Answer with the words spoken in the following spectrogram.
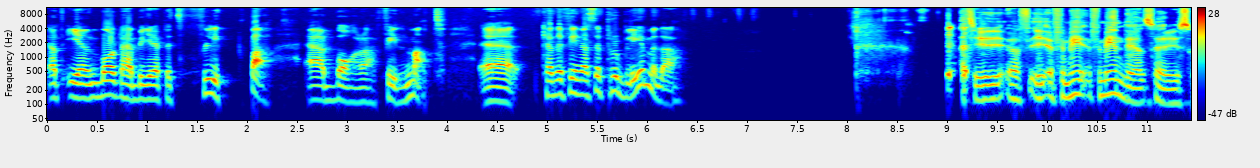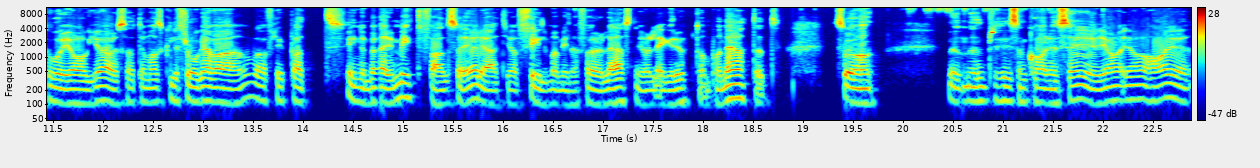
att enbart det här begreppet flippa är bara filmat. Eh, kan det finnas ett problem med det? Alltså, för, min, för min del så är det ju så jag gör. Så att om man skulle fråga vad, vad flippat innebär i mitt fall så är det att jag filmar mina föreläsningar och lägger upp dem på nätet. Så, men, men precis som Karin säger, jag, jag har ju,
